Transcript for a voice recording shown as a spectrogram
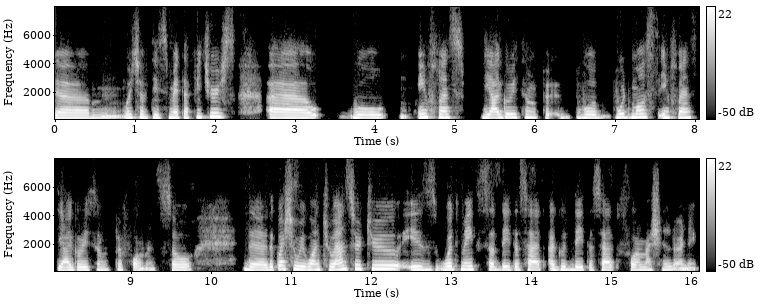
um, which of these meta features uh, will influence the algorithm would, would most influence the algorithm performance. So the, the question we want to answer to is what makes a data set a good data set for machine learning?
